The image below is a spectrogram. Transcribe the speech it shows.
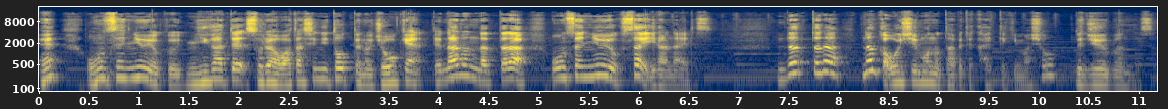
え、温泉入浴苦手？それは私にとっての条件ってなるんだったら温泉入浴さえいらないです。だったらなんか美味しいもの食べて帰ってきましょう。で十分です。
